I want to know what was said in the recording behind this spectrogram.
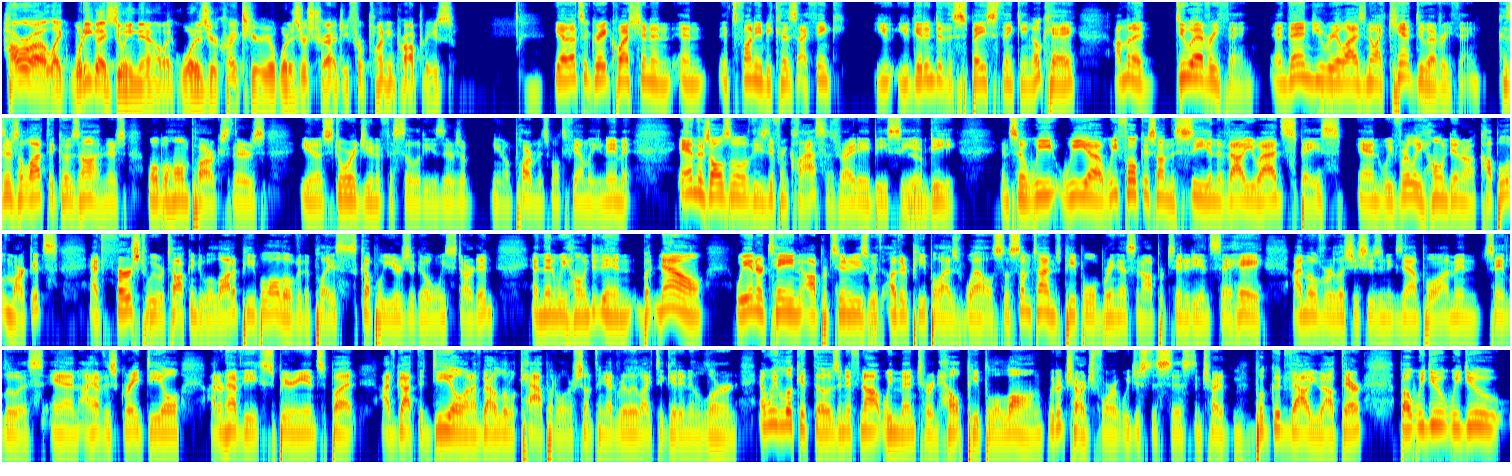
how are uh, like what are you guys doing now? Like what is your criteria? What is your strategy for finding properties? Yeah, that's a great question and and it's funny because I think you you get into the space thinking, okay, I'm going to do everything. And then you realize, no, I can't do everything because there's a lot that goes on. There's mobile home parks, there's, you know, storage unit facilities, there's a, you know, apartments, multifamily, you name it. And there's also these different classes, right? A, B, C, yeah. and D. And so we we uh, we focus on the C in the value add space, and we've really honed in on a couple of markets. At first, we were talking to a lot of people all over the place a couple years ago when we started, and then we honed it in. But now we entertain opportunities with other people as well. So sometimes people will bring us an opportunity and say, Hey, I'm over, let's just use an example. I'm in St. Louis and I have this great deal. I don't have the experience, but I've got the deal and I've got a little capital or something. I'd really like to get in and learn. And we look at those. And if not, we mentor and help people along. We don't charge for it. We just assist and try to mm-hmm. put good value out there. But we do, we do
